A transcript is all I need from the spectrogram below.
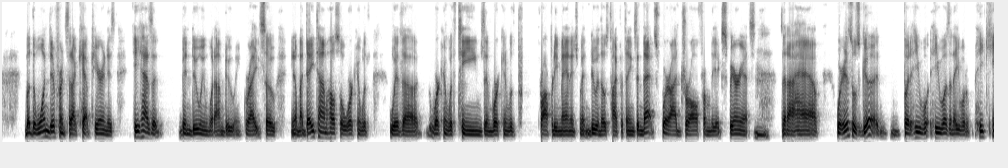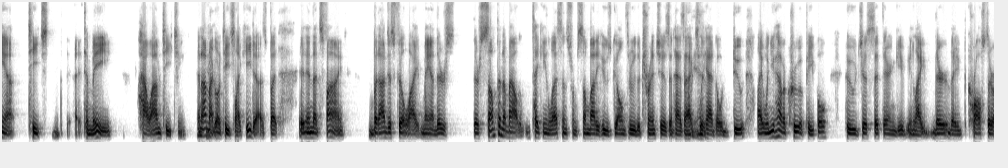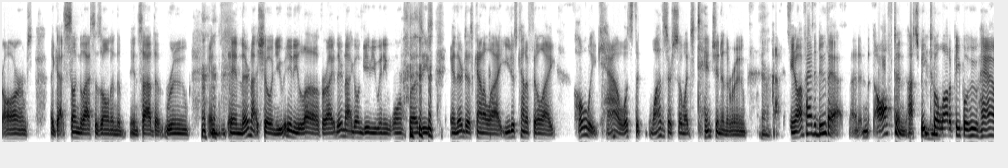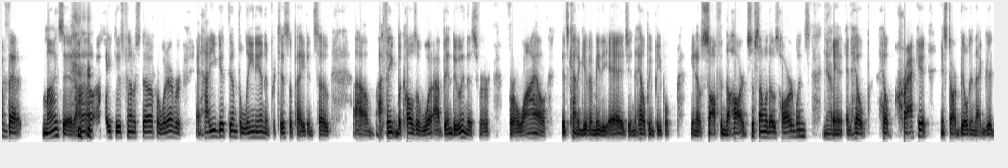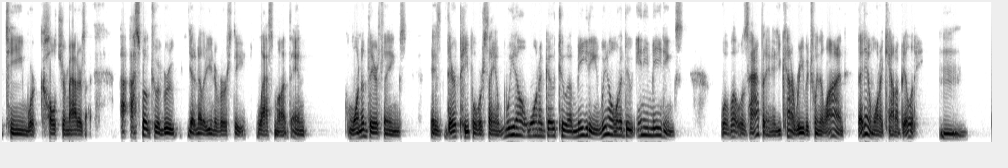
But the one difference that I kept hearing is he hasn't been doing what I'm doing, right? So, you know, my daytime hustle working with with uh, working with teams and working with property management and doing those type of things, and that's where I draw from the experience mm-hmm. that I have. Where his was good, but he he wasn't able to. He can't teach to me how I'm teaching, and I'm mm-hmm. not going to teach like he does, but and, and that's fine. But I just feel like, man, there's there's something about taking lessons from somebody who's gone through the trenches and has oh, actually yeah. had to do like when you have a crew of people who just sit there and give you like they're they cross their arms they got sunglasses on in the inside the room and and they're not showing you any love right they're not going to give you any warm fuzzies and they're just kind of like you just kind of feel like holy cow what's the why is there so much tension in the room yeah. you know i've had to do that often i speak mm-hmm. to a lot of people who have that mindset I, I, hate this kind of stuff or whatever and how do you get them to lean in and participate and so um, i think because of what i've been doing this for for a while it's kind of given me the edge in helping people you know soften the hearts of some of those hard ones yeah. and, and help help crack it and start building that good team where culture matters. I, I spoke to a group at another university last month, and one of their things is their people were saying, We don't want to go to a meeting. We don't want to do any meetings. Well, what was happening? And you kind of read between the line, they didn't want accountability. Mm.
